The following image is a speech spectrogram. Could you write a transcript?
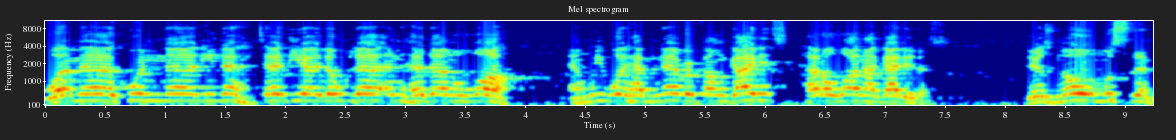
وَمَا كُنَّا لِنَهْتَدِيَ لَوْلَا أَنْ هَدَانَ اللَّهِ And we would have never found guidance had Allah not guided us. There's no Muslim,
